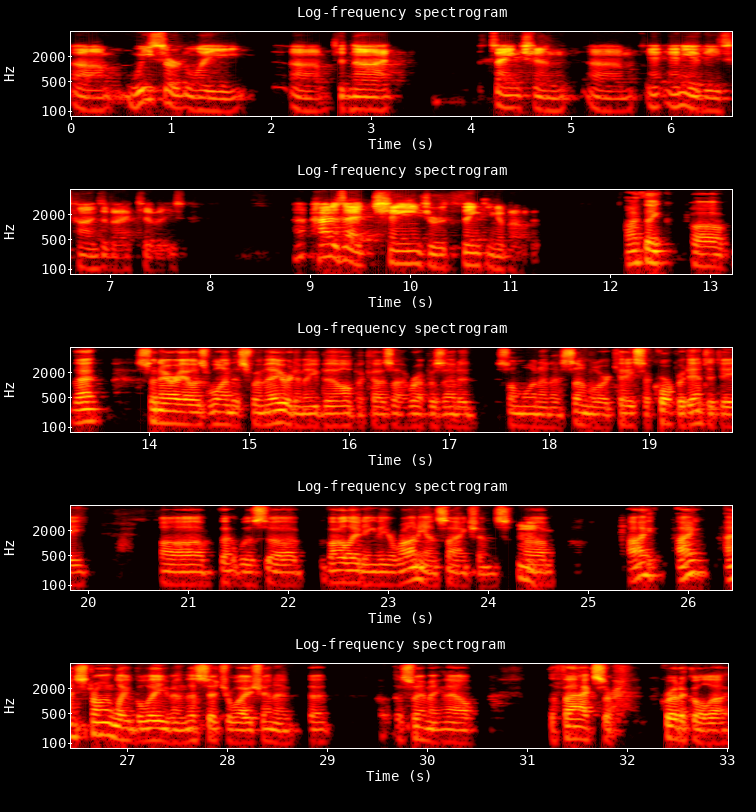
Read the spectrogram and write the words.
Um, we certainly uh, did not sanction um, any of these kinds of activities." How does that change your thinking about it? I think uh, that scenario is one that's familiar to me, Bill, because I represented someone in a similar case, a corporate entity uh, that was uh, violating the Iranian sanctions. Mm. Um, I, I, I strongly believe in this situation, and assuming now the facts are critical, uh,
